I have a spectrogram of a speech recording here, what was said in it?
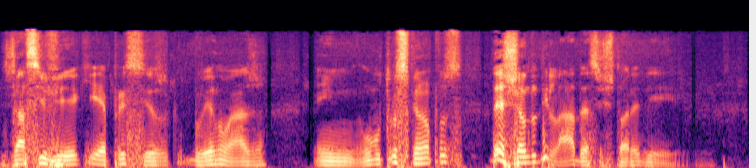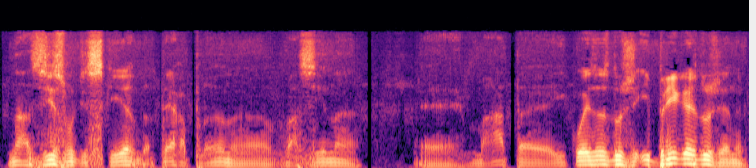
já se vê que é preciso que o governo haja em outros campos, deixando de lado essa história de nazismo de esquerda, terra plana, vacina é, mata e coisas do e brigas do gênero.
